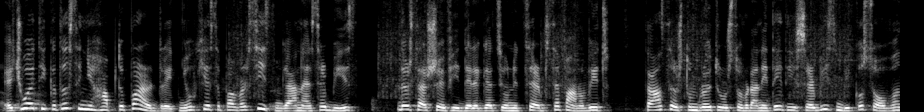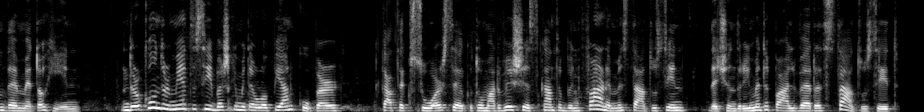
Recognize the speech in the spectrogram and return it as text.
e quajti këtë si një hap të parë drejt njohjes së pavarësisë nga ana e Serbisë, ndërsa shefi i delegacionit serb Stefanoviq tha se është mbrojtur sovraniteti i Serbisë mbi Kosovën dhe Metohinë. Ndërkohë ndërmjetësi i Bashkimit Europian Cooper ka theksuar se këto marrëveshje s'kanë të bëjnë fare me statusin dhe qëndrimet e palëve rreth statusit.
